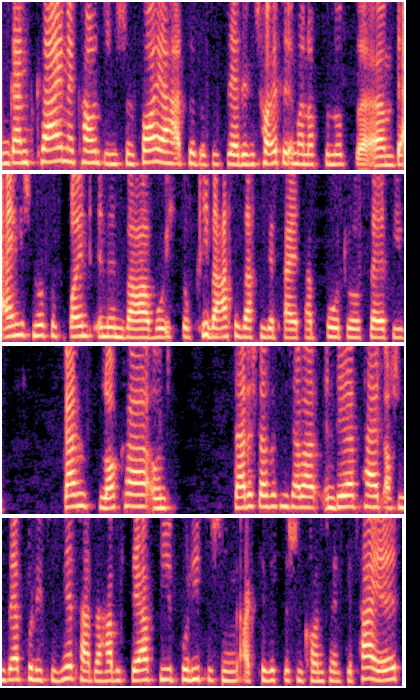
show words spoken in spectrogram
einen ganz kleinen Account, den ich schon vorher hatte, das ist der, den ich heute immer noch benutze, ähm, der eigentlich nur für FreundInnen war, wo ich so private Sachen geteilt habe, Fotos, Selfies, ganz locker und dadurch, dass ich mich aber in der Zeit auch schon sehr politisiert hatte, habe ich sehr viel politischen, aktivistischen Content geteilt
